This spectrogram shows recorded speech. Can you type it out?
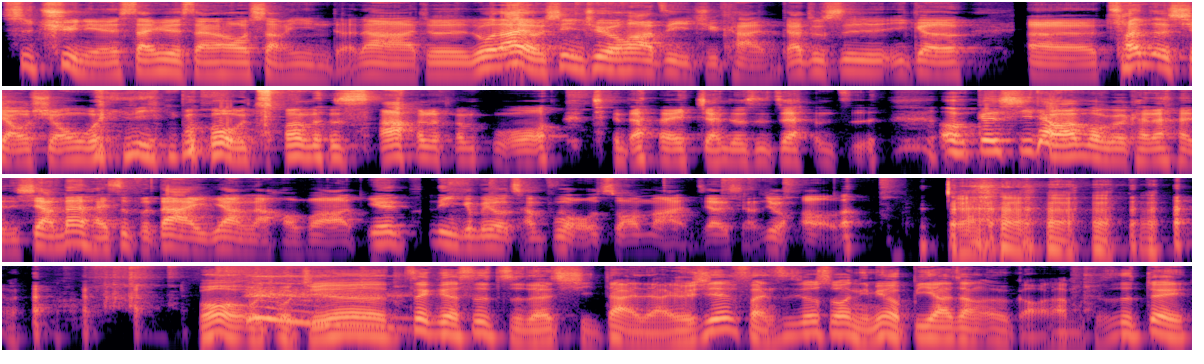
是去年三月三号上映的。那就是如果大家有兴趣的话，自己去看。它就是一个呃穿着小熊维尼布偶装的杀人魔。简单来讲就是这样子哦，跟西台湾某个可能很像，但还是不大一样啦，好不好？因为另一个没有穿布偶装嘛，你这样想就好了。不过我我觉得这个是值得期待的。有些粉丝就说你没有必要这样恶搞他们，可是对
